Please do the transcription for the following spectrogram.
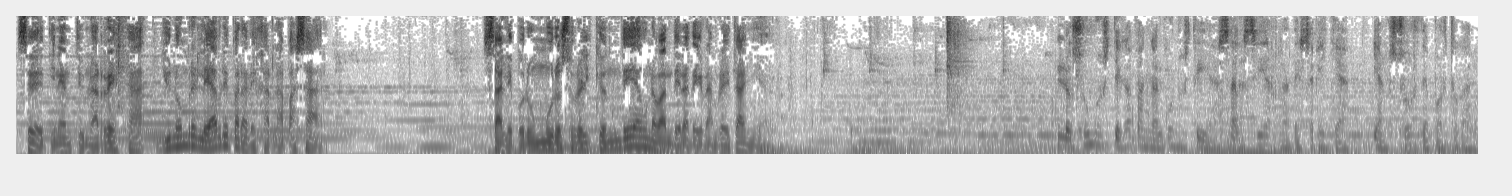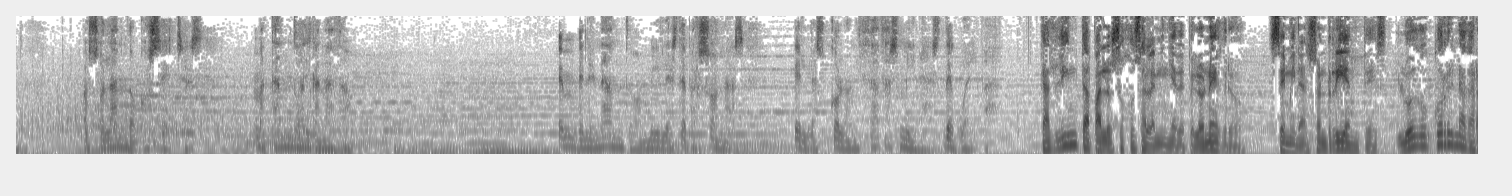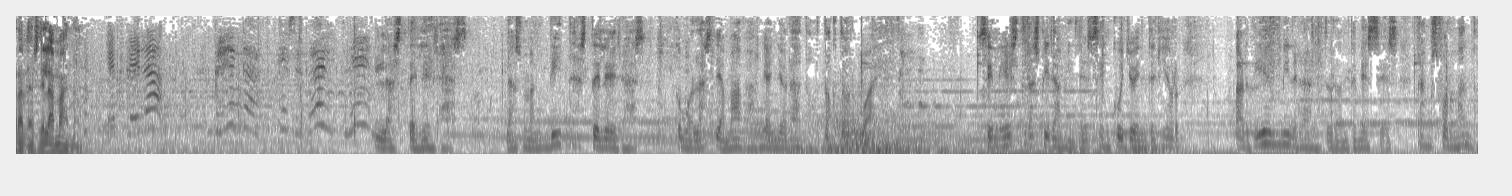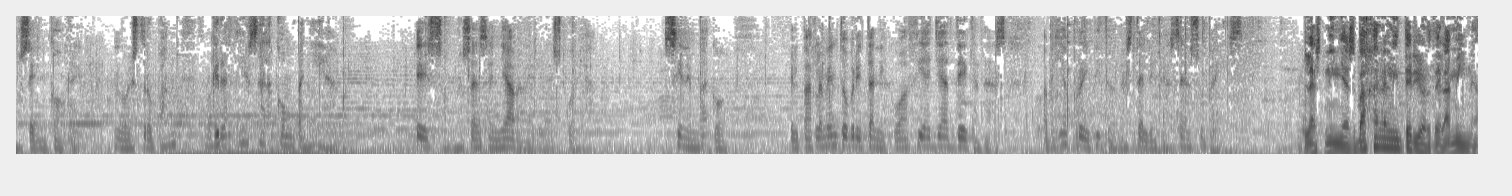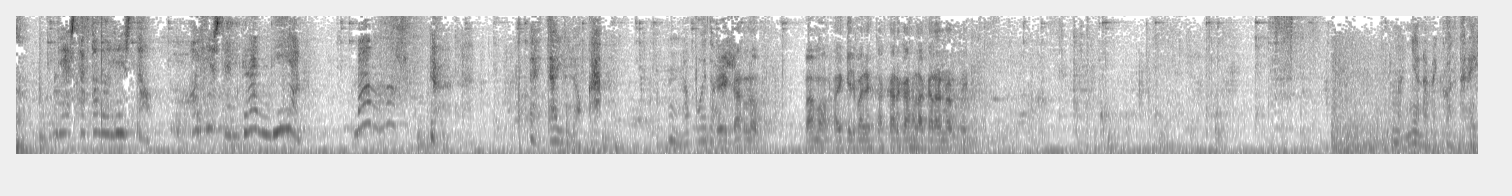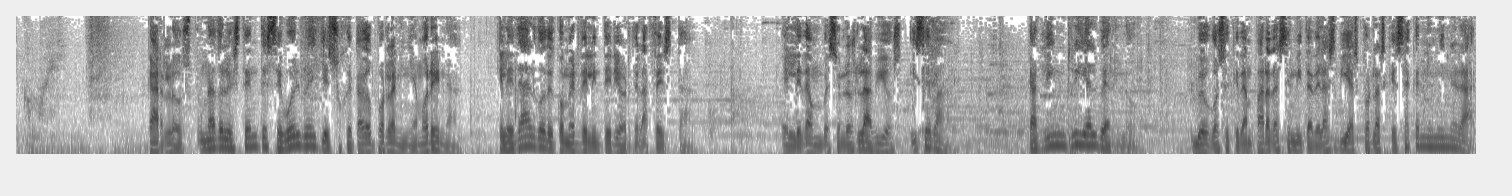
Se detiene ante una reja y un hombre le abre para dejarla pasar. Sale por un muro sobre el que ondea una bandera de Gran Bretaña. Los humos llegaban algunos días a la sierra de Sevilla y al sur de Portugal, asolando cosechas, matando al ganado, envenenando a miles de personas en las colonizadas minas de Huelva. Kathleen tapa los ojos a la niña de pelo negro. Se miran sonrientes, luego corren agarradas de la mano. Espera, venga, que se va el tren. Las teleras, las malditas teleras, como las llamaba mi añorado Dr. White. Siniestras pirámides en cuyo interior ardía el mineral durante meses, transformándose en cobre. Nuestro pan gracias a la compañía. Eso nos enseñaban en la escuela. Sin embargo, el Parlamento británico hacía ya décadas había prohibido las teleras en su país. Las niñas bajan al interior de la mina. Ya está todo listo. Hoy es el gran día. Vamos. Estáis loca. No puedo. Eh, Carlos, vamos, hay que llevar estas cargas a la cara norte. Mañana me contaréis cómo es. Carlos, un adolescente, se vuelve y es sujetado por la niña morena, que le da algo de comer del interior de la cesta. Él le da un beso en los labios y se va. Kathleen ríe al verlo. Luego se quedan paradas en mitad de las vías por las que sacan el mineral.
